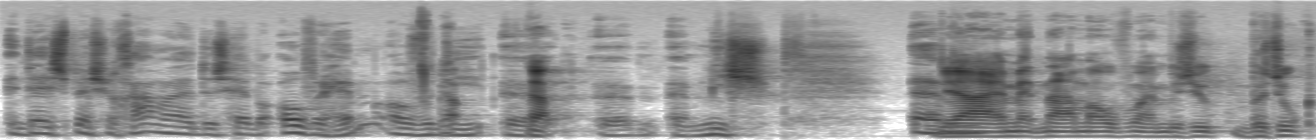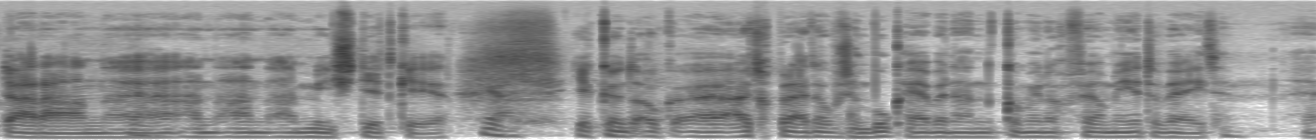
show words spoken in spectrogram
in deze special gaan we het dus hebben over hem, over die eh Ja. ehm, eh. Ehm, ja, en met name over mijn bezoek, bezoek daaraan, eh, aan, aan, aan Mies dit keer. Ja. Je kunt ook eh, uitgebreid over zijn boek hebben, dan kom je nog veel meer te weten. Eh,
